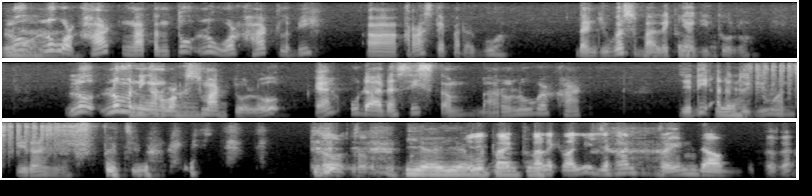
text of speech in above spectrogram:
Lu yeah. lu work hard nggak tentu lu work hard lebih uh, keras daripada gua dan juga sebaliknya Betul. gitu loh. Lu lu mendingan work smart dulu ya, udah ada sistem baru lu work hard. Jadi ada yeah. tujuan setidaknya. Tujuan. Betul, betul. Iya, iya. Jadi betul, balik, betul. balik lagi jangan train dumb gitu kan.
